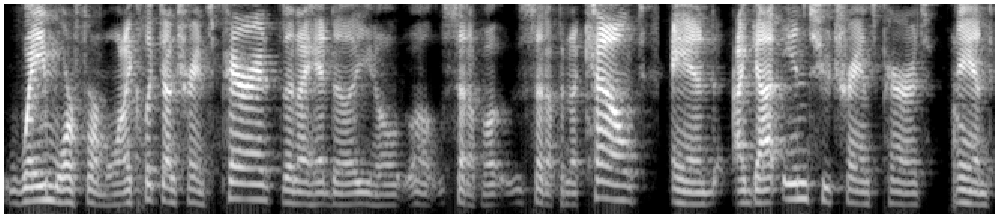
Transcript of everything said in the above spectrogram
way more formal. When I clicked on transparent, then I had to, you know, uh, set up a, set up an account and I got into transparent and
